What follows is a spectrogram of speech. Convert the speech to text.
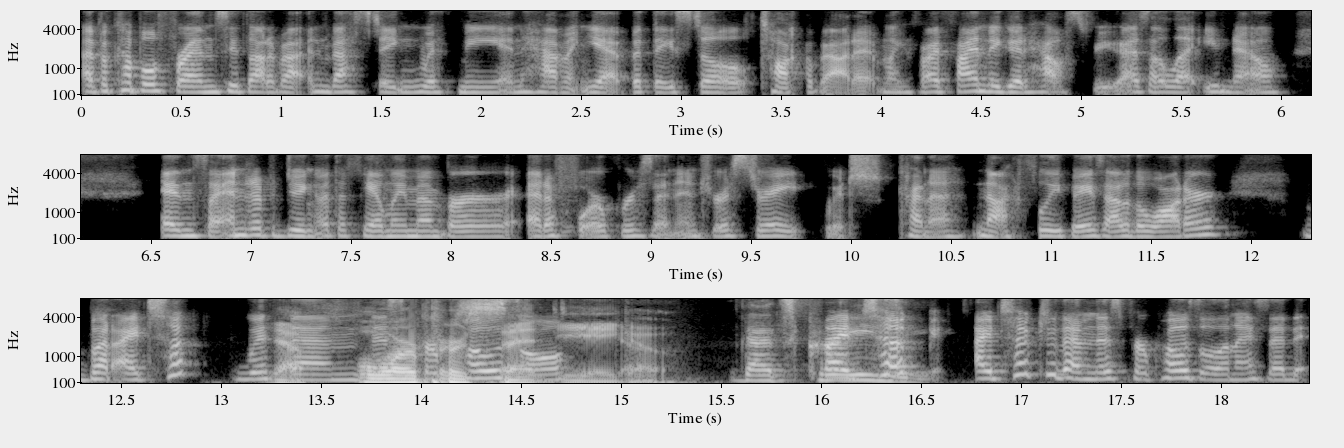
I have a couple friends who thought about investing with me and haven't yet, but they still talk about it. I'm like, if I find a good house for you guys, I'll let you know. And so I ended up doing it with a family member at a 4% interest rate, which kind of knocked Felipe's out of the water but I took with yeah, them four percent Diego. That's crazy. I took I took to them this proposal and I said,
